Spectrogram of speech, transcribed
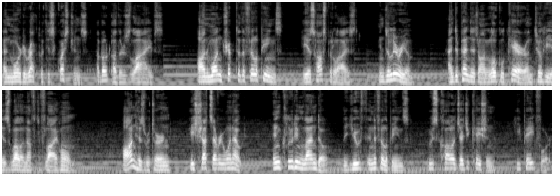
and more direct with his questions about others' lives. On one trip to the Philippines, he is hospitalized, in delirium, and dependent on local care until he is well enough to fly home. On his return, he shuts everyone out, including Lando, the youth in the Philippines whose college education he paid for.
